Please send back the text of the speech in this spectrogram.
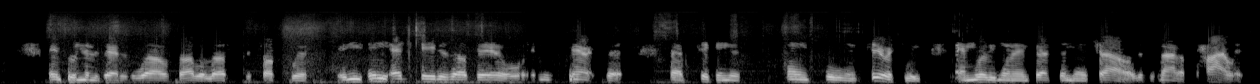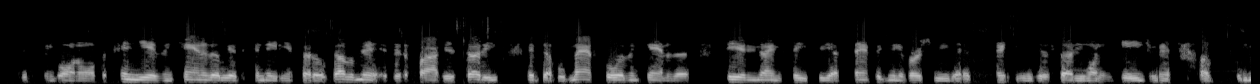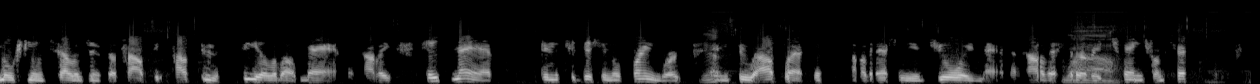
implemented that as well. So I would love to talk with any any educators out there or any parents that have taken this homeschooling seriously and really want to invest in their child. This is not a pilot. This has been going on for 10 years in Canada. We have the Canadian federal government. It did a five-year study. It doubled math scores in Canada. Here in the United States, we have Stanford University that basically did a study on engagement of emotional intelligence, of how, how students feel about math, and how they take math in the traditional framework Yep. and through our platform, how they actually enjoy math and how that survey Wow. changed from test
